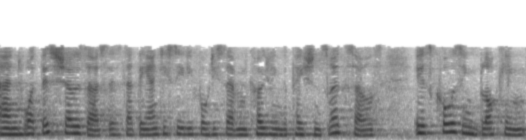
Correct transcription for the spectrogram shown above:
And what this shows us is that the anti CD47 coating the patient's red cells is causing blocking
